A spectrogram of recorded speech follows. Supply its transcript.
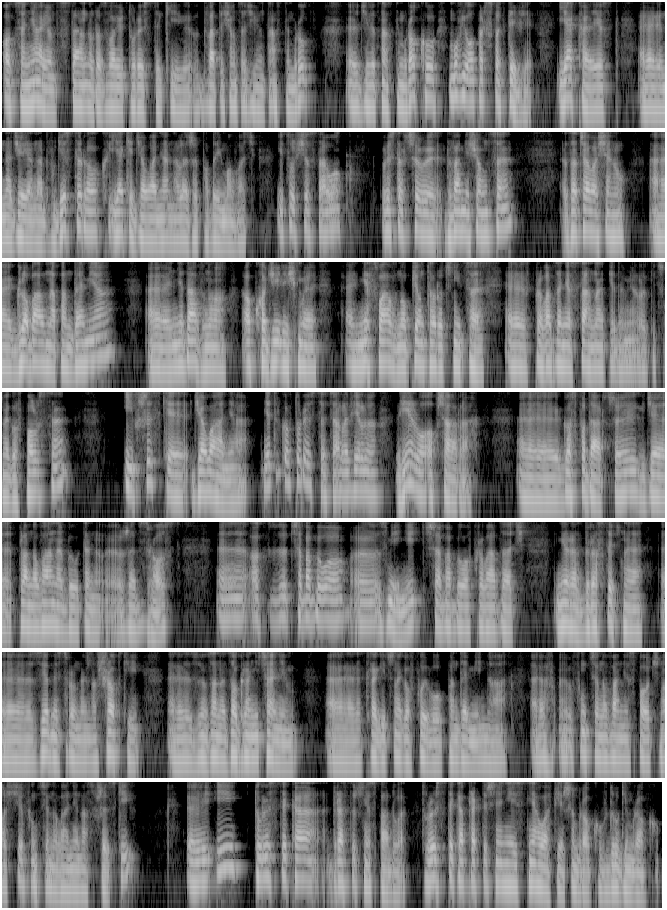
oceniając stan rozwoju turystyki w 2019 roku, 2019 roku, mówił o perspektywie. Jaka jest e, nadzieja na 20 rok, jakie działania należy podejmować. I cóż się stało? Wystarczyły dwa miesiące, zaczęła się e, globalna pandemia. E, Niedawno obchodziliśmy niesławną piątą rocznicę wprowadzenia stanu epidemiologicznego w Polsce. I wszystkie działania, nie tylko w turystyce, ale w wielu, wielu obszarach e, gospodarczych, gdzie planowany był tenże wzrost, e, trzeba było e, zmienić, trzeba było wprowadzać nieraz drastyczne e, z jednej strony no, środki e, związane z ograniczeniem e, tragicznego wpływu pandemii na e, funkcjonowanie społeczności, funkcjonowanie nas wszystkich. I turystyka drastycznie spadła. Turystyka praktycznie nie istniała w pierwszym roku, w drugim roku.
